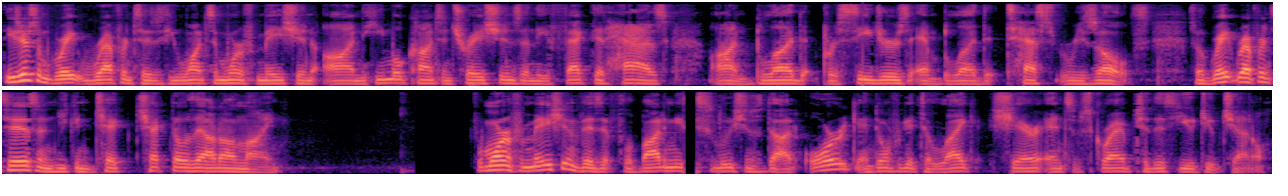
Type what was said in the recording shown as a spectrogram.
These are some great references if you want some more information on hemoconcentrations and the effect it has on blood procedures and blood test results. So great references and you can check, check those out online. For more information, visit phlebotomysolutions.org and don't forget to like, share, and subscribe to this YouTube channel.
